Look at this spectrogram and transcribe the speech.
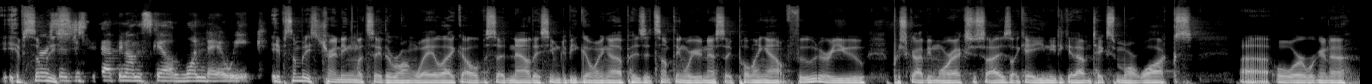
If versus somebody's just stepping on the scale one day a week. if somebody's trending, let's say the wrong way, like all of a sudden now they seem to be going up, is it something where you're necessarily pulling out food or are you prescribing more exercise? Like, hey, you need to get out and take some more walks, uh, or we're gonna,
